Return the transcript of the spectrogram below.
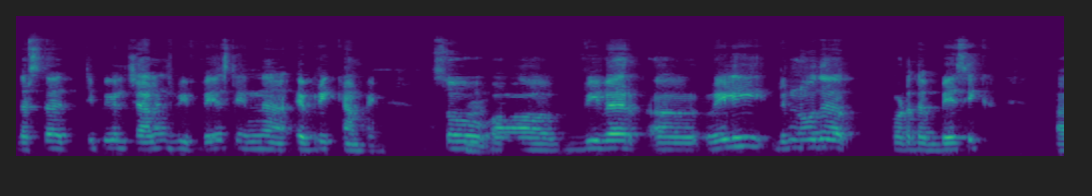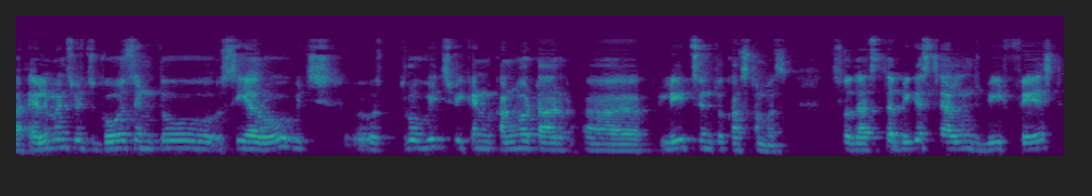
That's the typical challenge we faced in every campaign. So we were really didn't know the what are the basic uh, elements which goes into CRO, which uh, through which we can convert our uh, leads into customers. So that's the biggest challenge we faced,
